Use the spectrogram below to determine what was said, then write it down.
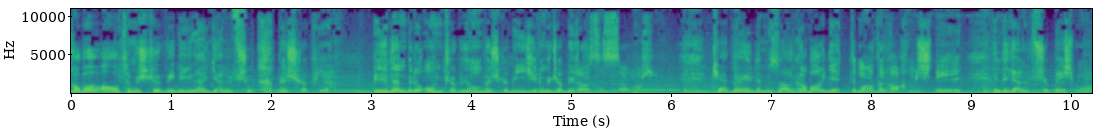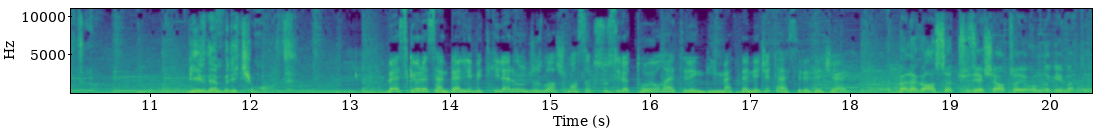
qabaq 60 köpükliklər gəlib düşüb 45 köpüyə. Birdən biri 10 köpük, 15 köpük, 20 köpük razısı var. Kəpək idi, misal, qabaq 7 manata qalxmışdı, indi gəlib düşüb 5 manata. Birdən biri 2 manat. Bəs görəsən, dənli bitkilərin ucuzlaşması xüsusilə toyuq ətinin qiymətinə necə təsir edəcək? Belə qalsa 200 yaşağı toyuğun da qiyməti.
